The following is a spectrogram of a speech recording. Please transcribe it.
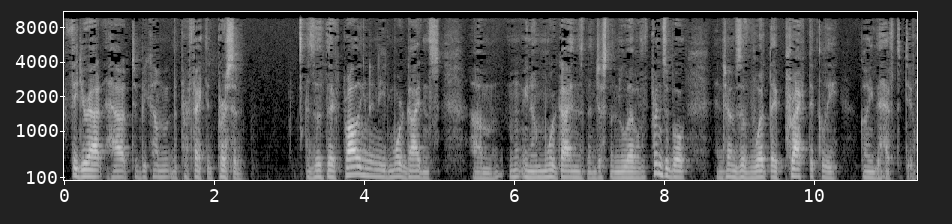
figure out how to become the perfected person. Is that they're probably going to need more guidance, um, you know, more guidance than just on the level of principle in terms of what they're practically going to have to do.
